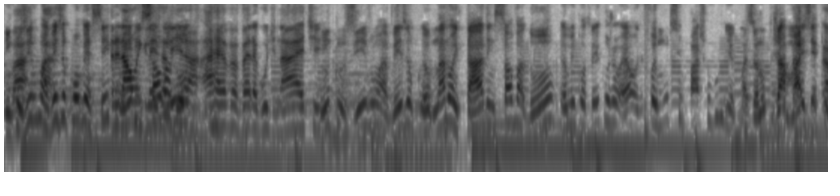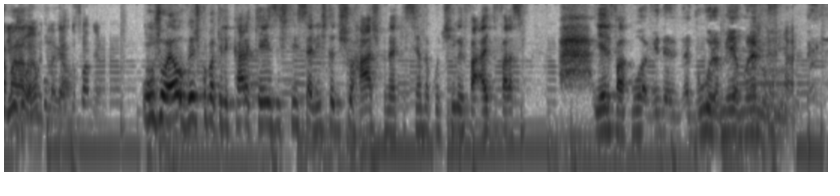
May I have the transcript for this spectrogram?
Inclusive, uma vez eu conversei Treinar com ele um inglês em Salvador. ali, I have a very good night. Inclusive, uma vez, eu, eu, na noitada, em Salvador, eu me encontrei com o Joel. Ele foi muito simpático comigo, mas eu não, jamais ia querer o Joel como técnico do Flamengo. O Joel eu vejo como aquele cara que é existencialista de churrasco, né? Que senta contigo e fala, aí tu fala assim. Ah", e aí ele fala, pô, a vida é, é dura mesmo, né, meu filho?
